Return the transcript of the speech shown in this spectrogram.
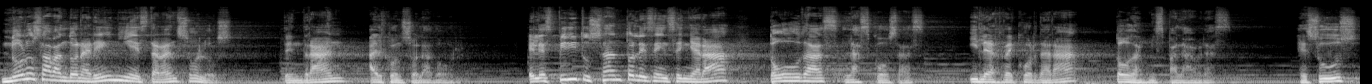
no los abandonaré ni estarán solos, tendrán al consolador. El Espíritu Santo les enseñará todas las cosas y les recordará todas mis palabras. Jesús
